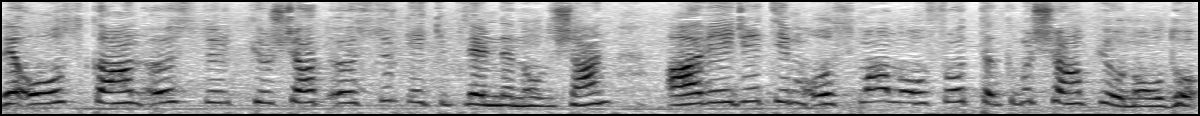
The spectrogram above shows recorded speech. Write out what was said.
ve Oğuz Kağan Öztürk, Kürşat Öztürk ekiplerinden oluşan AVC Team Osmanlı Offroad takımı şampiyon oldu.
